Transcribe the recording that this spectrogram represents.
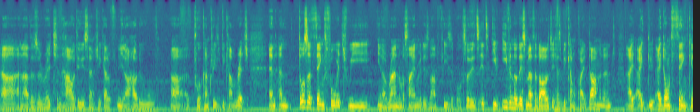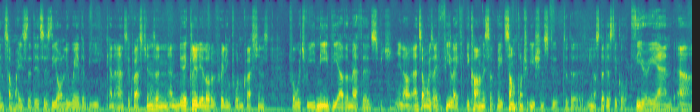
uh, and others are rich, and how do essentially kind of you know how do uh, poor countries become rich, and and those are things for which we you know random assignment is not feasible. So it's it's even though this methodology has become quite dominant, I I, do, I don't think in some ways that this is the only way that we can answer questions, and and there are clearly a lot of really important questions for which we need the other methods, which you know, in some ways, I feel like economists have made some contributions to, to the you know statistical theory and uh,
